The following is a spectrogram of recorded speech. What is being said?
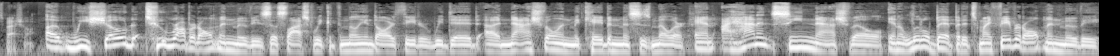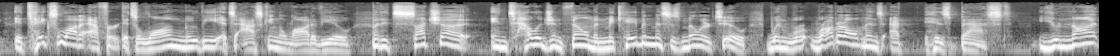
special. Uh, we showed two Robert Altman movies this last week at the Million Dollar Theater. We did uh, Nashville and McCabe and Mrs. Miller. And I hadn't seen Nashville in a little bit, but it's my favorite Altman movie. It takes a lot of effort. It's a long movie. It's asking a lot of you, but it's such a intelligent film. And McCabe and Mrs. Miller too. When R- Robert Altman's at his best, you're not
